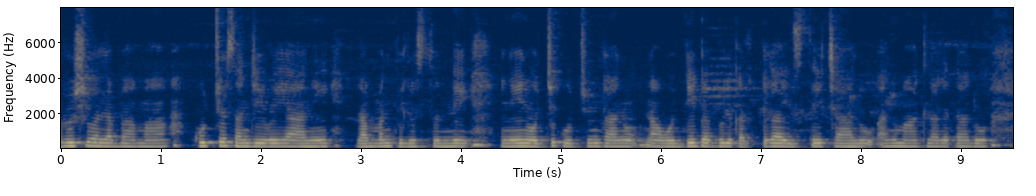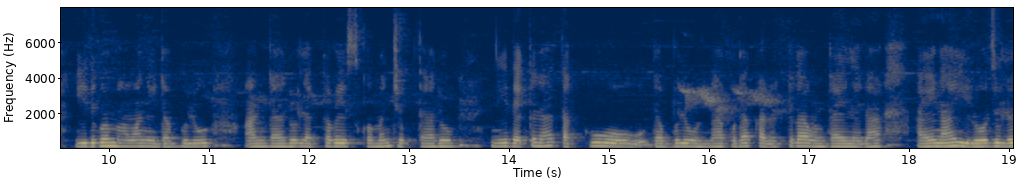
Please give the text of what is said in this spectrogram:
ఋషి వాళ్ళ కూర్చో సంజీవయ్య అని రమ్మని పిలుస్తుంది. నేను వచ్చి కూర్చుంటాను. నా వడ్డీ డబ్బులు కరెక్ట్గా ఇస్తే చాలు అని మాట్లాడతాడు. ఇదిగో మామ నీ డబ్బులు అంటాడు. లెక్క వేసుకోమని చెప్తాడు. నీ దగ్గర తక్కువ డబ్బులు ఉన్నా కూడా కరెక్ట్గా ఉంటాయి లేదా? అయినా ఈ రోజుల్లో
